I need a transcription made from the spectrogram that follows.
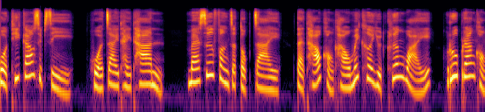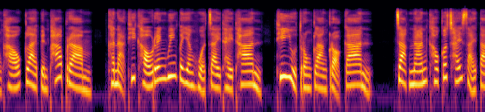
บทที่ 94 หัวใจไททัน แม้ซื่อเฟิงจะตกใจ แต่เท้าของเขาไม่เคยหยุดเคลื่อนไหว รูปร่างของเขากลายเป็นภาพรำขณะที่เขาเร่งวิ่งไปยังหัวใจไททันที่อยู่ตรงกลางเกราะกั้น จากนั้นเขาก็ใช้สายตา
